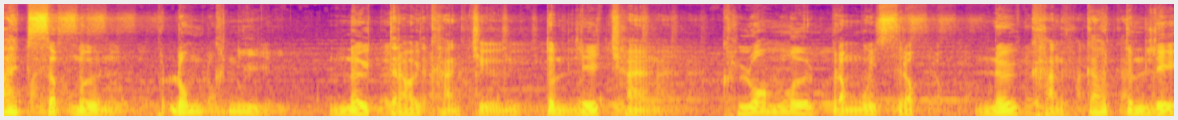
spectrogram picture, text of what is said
80ម៉ឺនផ្ដុំគ្នា នៅត្រើយខាងជើងទន្លេឆាងឃ្លាំមើល6ស្រុក នៅខាងកើតទន្លេ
